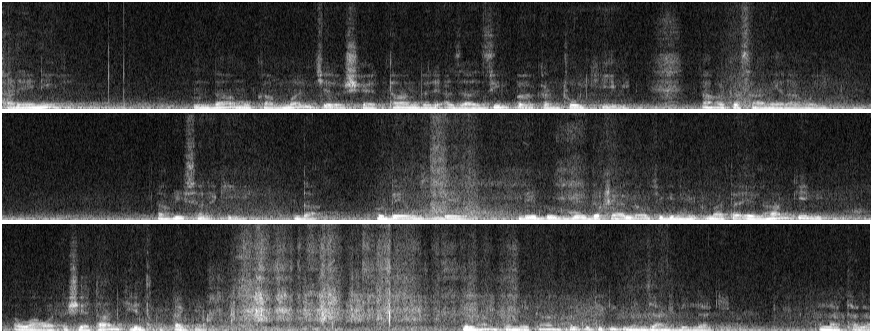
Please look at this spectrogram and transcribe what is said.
سړی نه دا مکمل چې د شیطان د عزازیل په کنټرول کې وي هغه کسانې راولي هغوی سره کې دا خو دی اوس دی دی بوجدې ده خیال ده چې ګنې ما ته الهام کېږي او هغه ورته شیطان کېدو لګیا الهام خو نیکانو خلکو ته کېږي من جان بالله کې الله تعالی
